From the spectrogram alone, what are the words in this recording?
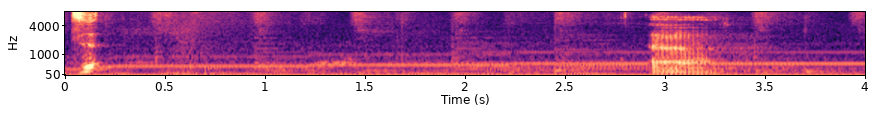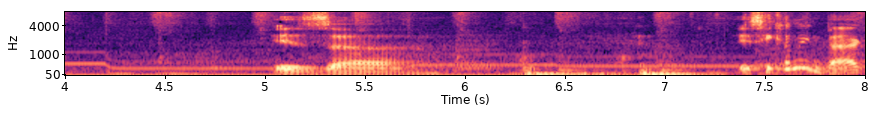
done. Uh. Is, uh. Is he coming back?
